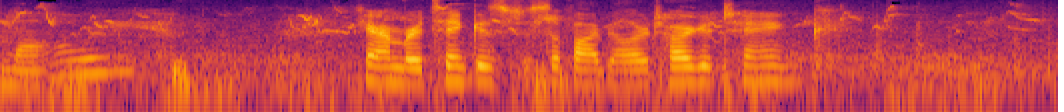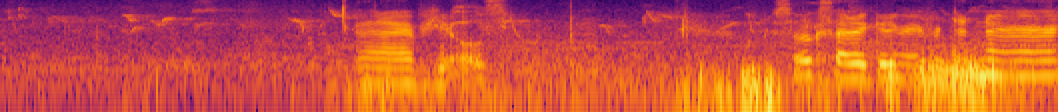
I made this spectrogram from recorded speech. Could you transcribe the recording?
Molly? Can't remember. Tank is just a five dollar Target tank. And then I have heels. I'm so excited getting ready for dinner.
